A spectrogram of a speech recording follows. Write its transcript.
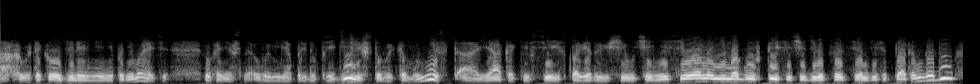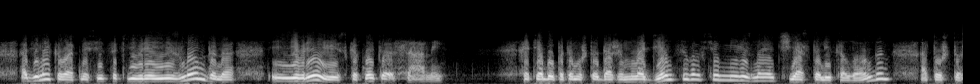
Ах, вы такого деления не понимаете? Ну, конечно, вы меня предупредили, что вы коммунист, а я, как и все исповедующие учения Сиона, не могу в 1975 году одинаково относиться к еврею из Лондона и еврею из какой-то Саны. Хотя бы потому, что даже младенцы во всем мире знают, чья столица Лондон, а то, что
